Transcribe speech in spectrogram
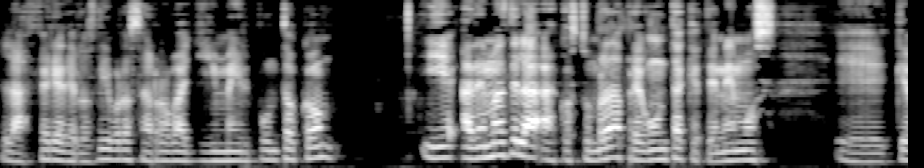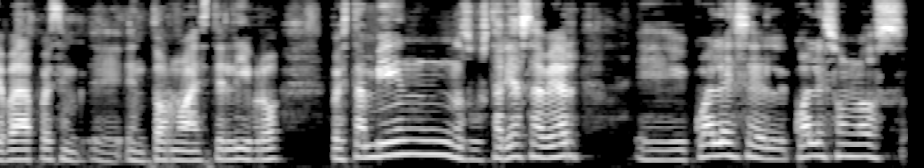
la feria de los libros arroba gmail.com y además de la acostumbrada pregunta que tenemos eh, que va pues eh, en, torno a este libro, pues también nos gustaría saber eh, cuál es el, cuáles son los,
